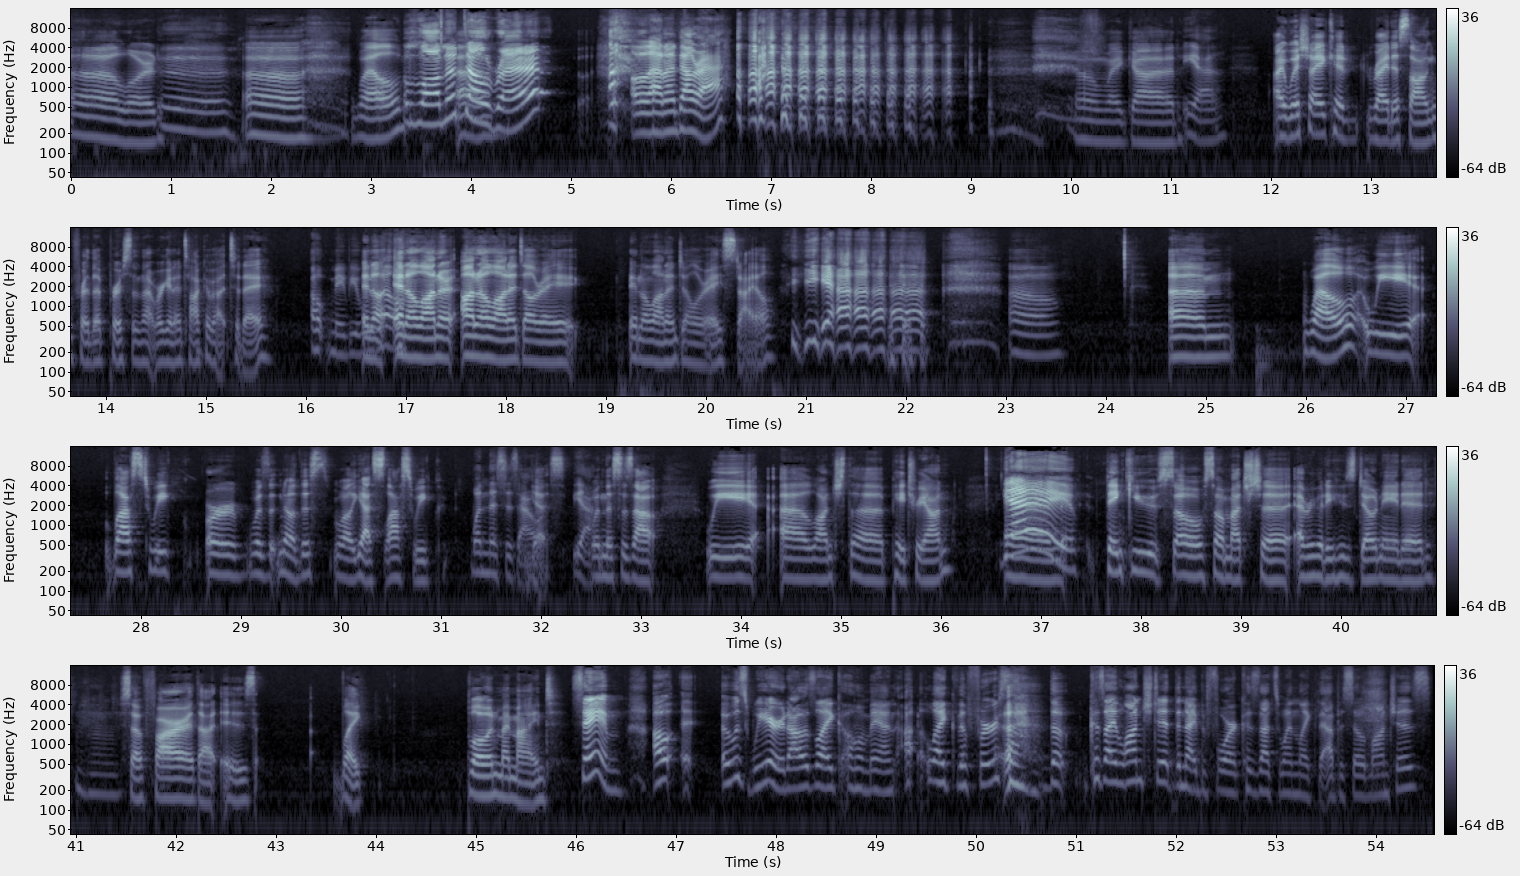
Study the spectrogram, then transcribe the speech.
oh Lord. Uh, Uh, well, Lana Uh, Del Rey. Lana Del Rey. oh my God. yeah. I wish I could write a song for the person that we're going to talk about today. Oh, maybe we In, will. in Alana on Alana Del Rey, in Alana Del Rey style. yeah. oh. Um, well, we last week or was it no this well yes last week When this is out. yes Yeah. when this is out we uh, launched the Patreon. Yay. And thank you so so much to everybody who's donated Mm-hmm. so far. That is like blowing my mind. Same. Oh, it, was weird. I was like, oh man, I, like the first the because I launched it the night before because that's when like the episode launches,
